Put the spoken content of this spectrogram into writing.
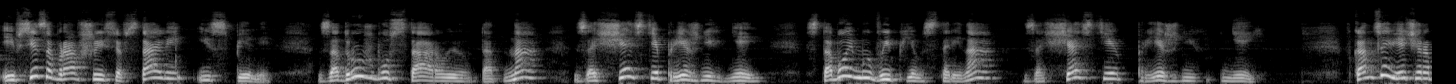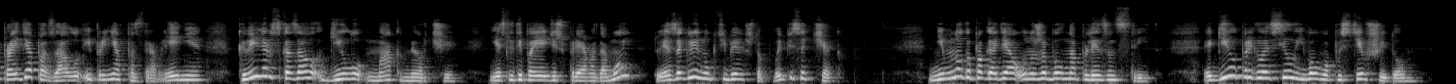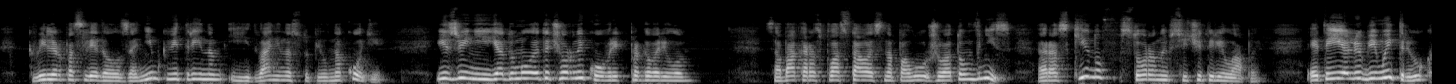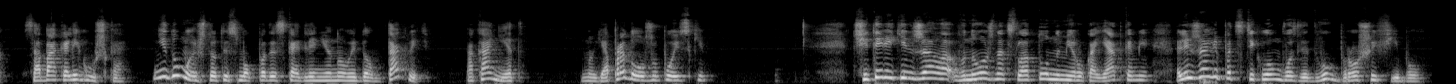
и все собравшиеся встали и спели «За дружбу старую до дна, за счастье прежних дней. С тобой мы выпьем, старина, за счастье прежних дней». В конце вечера, пройдя по залу и приняв поздравления, Квиллер сказал Гилу МакМерчи, «Если ты поедешь прямо домой, то я загляну к тебе, чтобы выписать чек». Немного погодя, он уже был на Плезент-стрит. Гил пригласил его в опустевший дом. Квиллер последовал за ним к витринам и едва не наступил на Коди. «Извини, я думал, это черный коврик», — проговорил он. Собака распласталась на полу животом вниз, раскинув в стороны все четыре лапы. «Это ее любимый трюк», Собака-лягушка. Не думаю, что ты смог подыскать для нее новый дом, так ведь? Пока нет. Но я продолжу поиски. Четыре кинжала в ножнах с латунными рукоятками лежали под стеклом возле двух брошей фибул.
